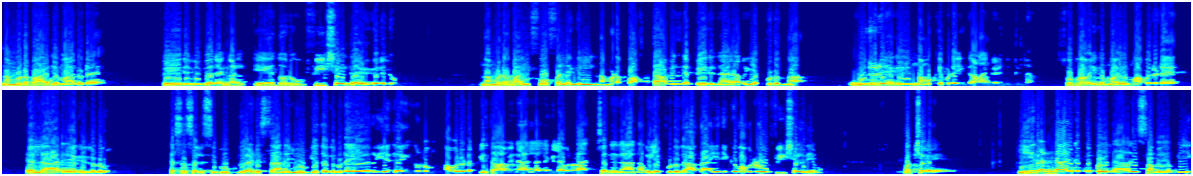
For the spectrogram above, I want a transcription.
നമ്മുടെ ഭാര്യമാരുടെ പേര് വിവരങ്ങൾ ഏതൊരു ഒഫീഷ്യൽ രേഖകളിലും നമ്മുടെ വൈഫ് ഓഫ് അല്ലെങ്കിൽ നമ്മുടെ ഭർത്താവിന്റെ പേരിനാൽ അറിയപ്പെടുന്ന ഒരു രേഖയും നമുക്ക് എവിടെയും കാണാൻ കഴിഞ്ഞിട്ടില്ല. സ്വാഭാവികമായും അവരുടെ എല്ലാ രേഖകളും S S L C book അടിസ്ഥാന യോഗ്യതകളുടെ ഏറിയ രേഖകളും അവരുടെ പിതാവിനാൽ അല്ലെങ്കിൽ അവരുടെ അച്ഛനാൽ അറിയപ്പെടുക. അതായിരിക്കും അവരുടെ ഒഫീഷ്യൽ നിയമം. പക്ഷേ ഈ രണ്ടായിരത്തി പതിനാറിൽ സമയം ഈ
